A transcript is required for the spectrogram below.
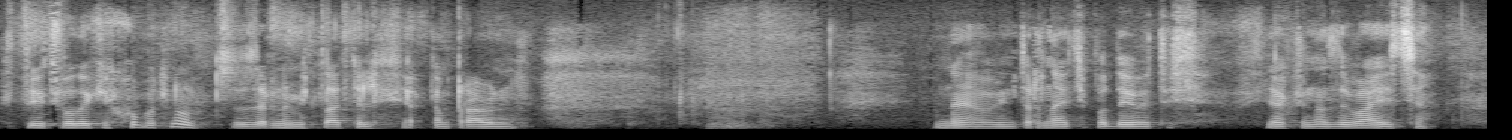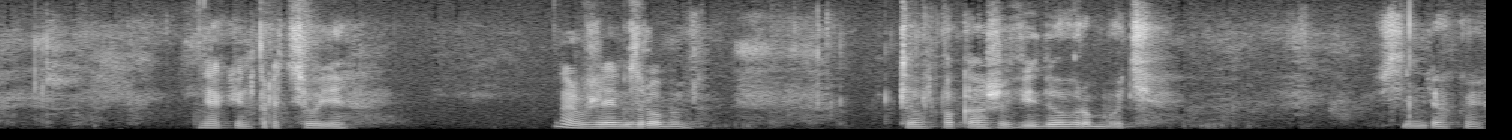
стоїть великий хобот. Ну, це зерномітатель, як там правильно. Не в інтернеті подивитись, як він називається, як він працює. Ну, вже як зробимо, то покажу відео в роботі. Всім дякую.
